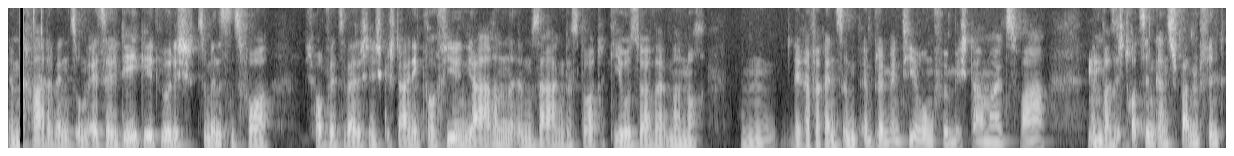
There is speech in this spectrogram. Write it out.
Ähm, gerade wenn es um SLD geht, würde ich zumindest vor ich hoffe, jetzt werde ich nicht gesteinigt, vor vielen Jahren ähm, sagen, dass dort GeoServer immer noch ähm, eine Referenzimplementierung für mich damals war. Mhm. Was ich trotzdem ganz spannend finde,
